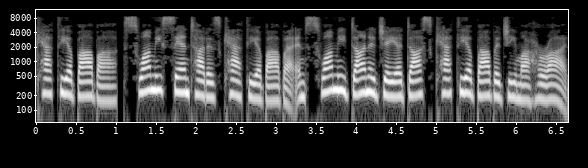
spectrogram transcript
Kathia Baba, Swami Santadas Kathia Baba and Swami Dhanajaya Das Kathia Babaji Maharaj.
